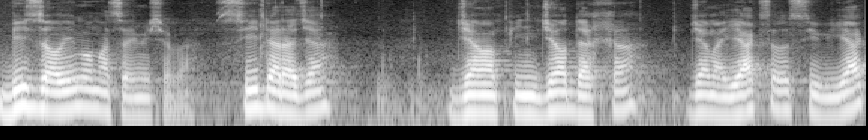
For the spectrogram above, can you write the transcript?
20 زاویه ما مساوی میشه 30 درجه جمع 50 دقیقه جمع 131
